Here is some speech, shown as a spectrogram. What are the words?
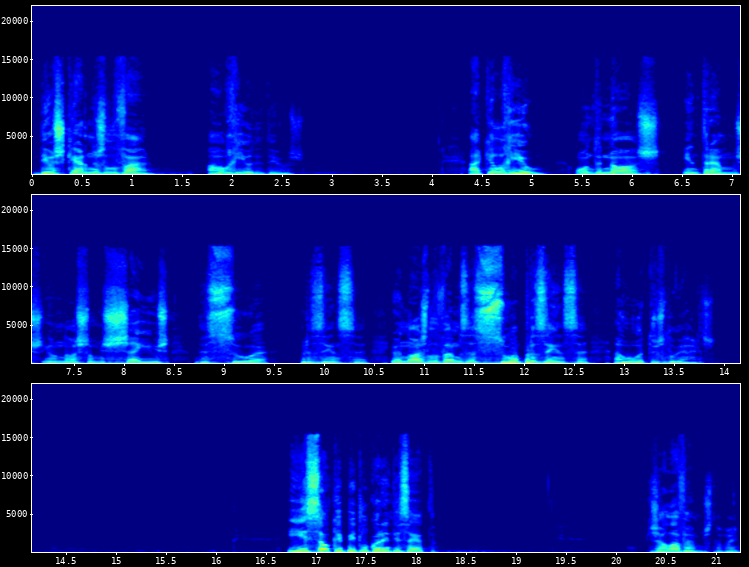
Deus quer nos levar ao rio de Deus. Àquele rio onde nós entramos e onde nós somos cheios da Sua presença. E onde nós levamos a Sua presença a outros lugares. E isso é o capítulo 47. Já lá vamos, está bem?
